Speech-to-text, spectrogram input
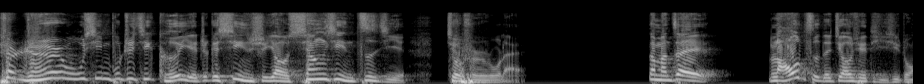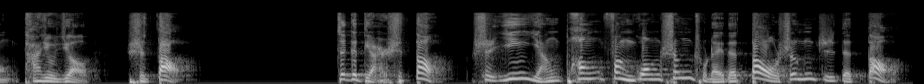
说人而无信，不知其可也。这个信是要相信自己就是如来。那么在老子的教学体系中，他就叫是道。这个点儿是道，是阴阳滂放光生出来的道生之的道，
